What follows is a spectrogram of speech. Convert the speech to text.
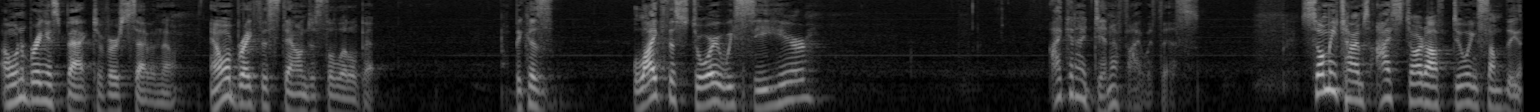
I want to bring us back to verse 7, though. And I want to break this down just a little bit. Because, like the story we see here, I can identify with this. So many times I start off doing something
